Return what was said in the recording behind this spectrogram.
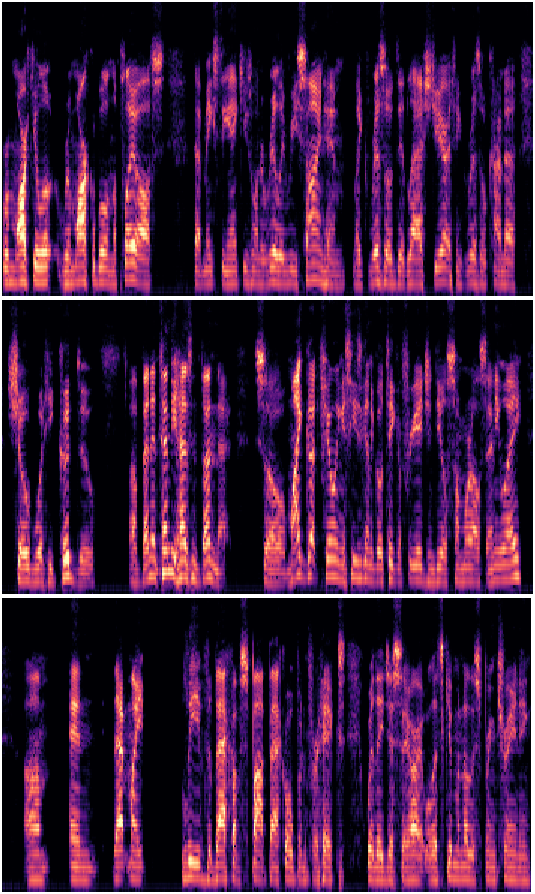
remarkable remarkable in the playoffs that makes the Yankees want to really re-sign him, like Rizzo did last year. I think Rizzo kind of showed what he could do. Uh, Benintendi hasn't done that, so my gut feeling is he's going to go take a free agent deal somewhere else anyway, um, and that might leave the backup spot back open for Hicks, where they just say, all right, well, let's give him another spring training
